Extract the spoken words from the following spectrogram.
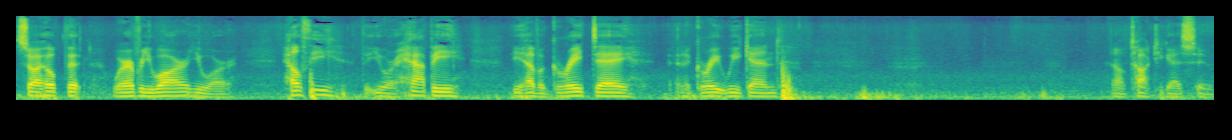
So I hope that wherever you are, you are healthy, that you are happy, you have a great day and a great weekend. And I'll talk to you guys soon.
